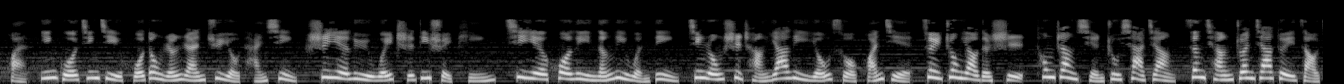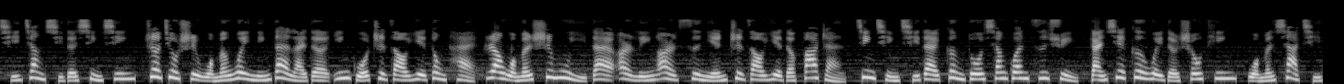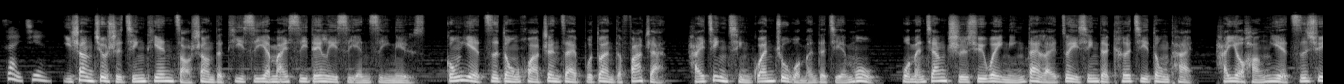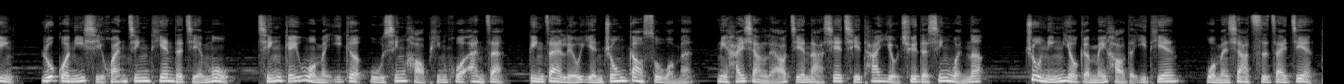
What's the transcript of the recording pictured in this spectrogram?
缓，英国经济活动仍然具有弹性，失业率维持低水平，企业获利能力稳定，金融市场压力有所缓解。最重要的是，通胀显著下降，增强专家对早期降息的信心。这就是我们为您带来的英国制造业动态。让我们拭目以待二零二四年制造业的发展，敬请期待更多相关资讯。感谢各位的收听，我们下期再见。以上就是今天早上的 TCMIC Daily CNC News。工业自动化正在不断的发展，还敬请关注我们的节目，我们将持续为您带来最新的科技动态，还有行业资讯。如果你喜欢今天的节目，请给我们一个五星好评或按赞，并在留言中告诉我们你还想了解哪些其他有趣的新闻呢？祝您有个美好的一天，我们下次再见。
